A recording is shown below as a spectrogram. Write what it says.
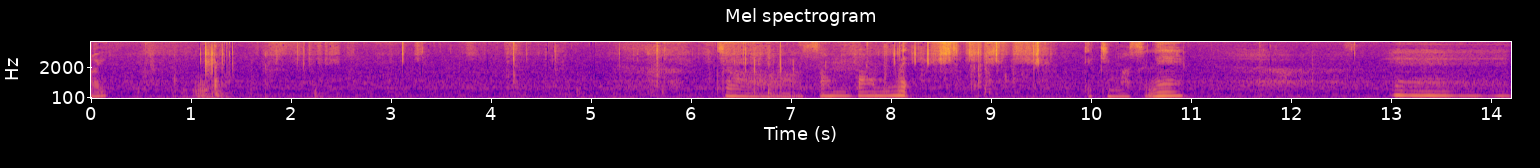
はい。じゃあ、3番目。いきますね。えー、っ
